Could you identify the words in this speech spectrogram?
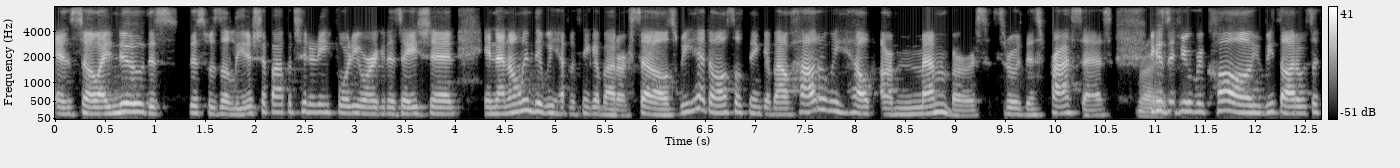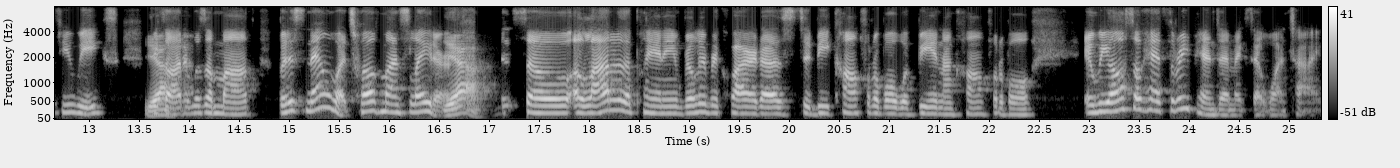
And so I knew this, this was a leadership opportunity for the organization. And not only did we have to think about ourselves, we had to also think about how do we help our members through this process? Right. Because if you recall, we thought it was a few weeks, yeah. we thought it was a month, but it's now what, 12 months later? Yeah. And so a lot of the planning really required us to be comfortable with being uncomfortable and we also had three pandemics at one time,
